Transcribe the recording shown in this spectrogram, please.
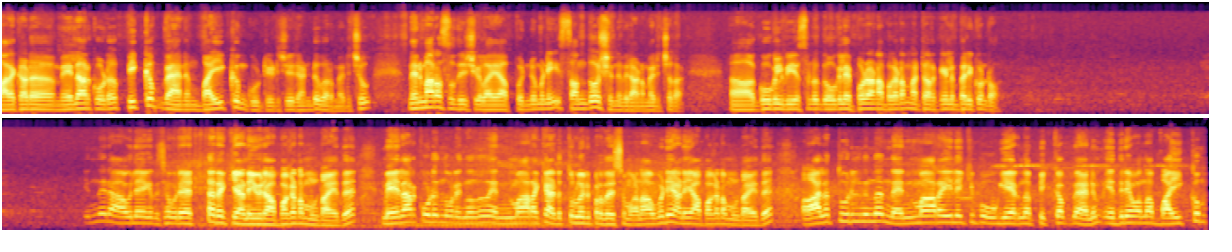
പാലക്കാട് മേലാർക്കോട് പിക്കപ്പ് വാനും ബൈക്കും കൂട്ടിയിടിച്ച് രണ്ടുപേർ മരിച്ചു. നെന്മാറ സ്വദേശികളായ പൊന്നുമണി സന്തോഷ് എന്നിവരാണ് മരിച്ചത്. ഗൂഗിൾ വി എസ് ഉണ്ട്. ഗൂഗിൾ എപ്പോഴാണ് അപകടം? മറ്റാർക്കെങ്കിലും പരിക്കുണ്ടോ? ഇന്ന് രാവിലെ ഏകദേശം ഒരു എട്ടരയ്ക്കാണ് ഈ ഒരു അപകടം ഉണ്ടായത് മേലാർക്കോട് എന്ന് പറയുന്നത് നെന്മാറയ്ക്ക് അടുത്തുള്ള ഒരു പ്രദേശമാണ്. അവിടെയാണ് ഈ അപകടം ഉണ്ടായത് ആലത്തൂരിൽ നിന്ന് നെന്മാറയിലേക്ക് പോവുകയായിരുന്ന പിക്കപ്പ് വാനും എതിരെ വന്ന ബൈക്കും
